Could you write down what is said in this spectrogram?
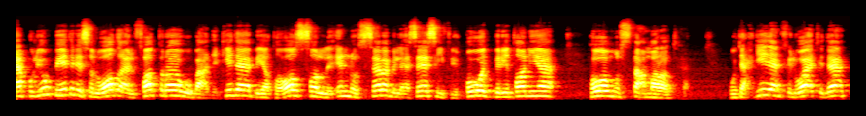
نابليون بيدرس الوضع لفترة وبعد كده بيتوصل لأنه السبب الأساسي في قوة بريطانيا هو مستعمراتها. وتحديدا في الوقت ده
